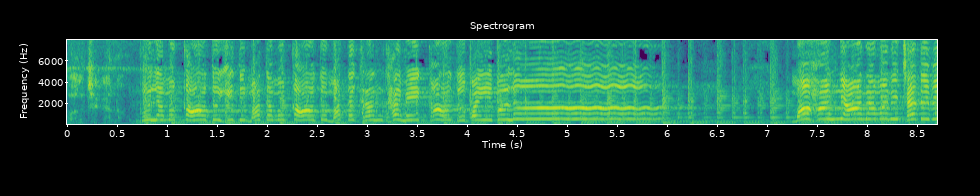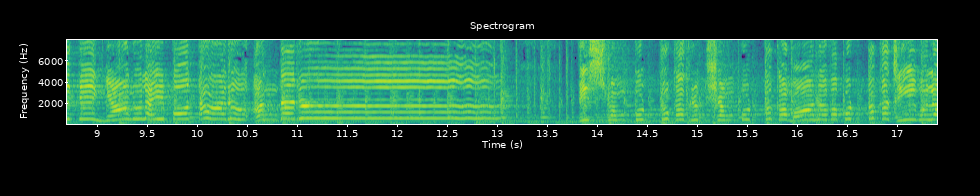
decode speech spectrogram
పోల్చగలం. కులము కాదు ఇది మతము కాదు మత గ్రంథమే కాదు బైబిలు. మహాజ్ఞానమని చదివితే జ్ఞానులైపోతారు అందరూ. విశ్వం పుట్టుక వృక్షం పుట్టుక మానవ పుట్టుక జీవుల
